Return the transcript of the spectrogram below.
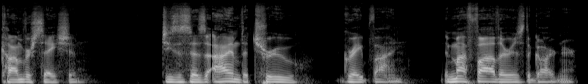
conversation. Jesus says, I am the true grapevine, and my Father is the gardener.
